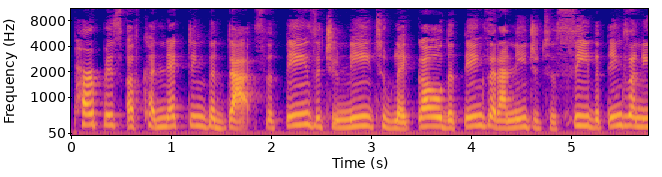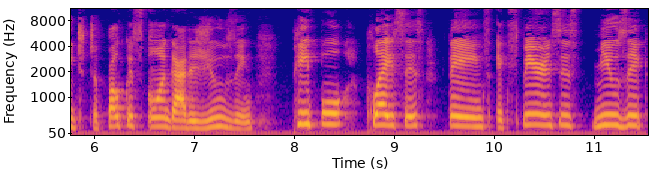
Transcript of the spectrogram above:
purpose of connecting the dots, the things that you need to let go, the things that I need you to see, the things I need you to focus on, God is using people, places, things, experiences, music,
